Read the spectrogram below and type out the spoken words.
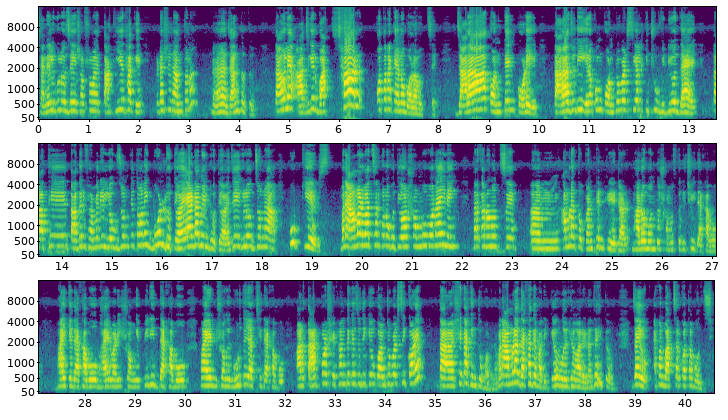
চ্যানেলগুলো যে সবসময় তাকিয়ে থাকে, এটা সে জানতো না? হ্যাঁ জানতো তো। তাহলে আজকের বাচ্চার কথাটা কেন বলা হচ্ছে? যারা কন্টেন্ট করে, তারা যদি এরকম কন্ট্রোভার্সিয়াল কিছু ভিডিও দেয় তাতে তাদের ফ্যামিলির লোকজনকে তো অনেক বোল্ড হতে হয় অ্যাডামেন্ট হতে হয় যে এগুলোর জন্য হু কেয়ার্স মানে আমার বাচ্চার কোনো ক্ষতি হওয়ার সম্ভাবনাই নেই। তার কারণ হচ্ছে আমরা তো কন্টেন্ট ক্রিয়েটার ভালো মন্দ সমস্ত কিছুই দেখাবো। ভাইকে দেখাবো, ভাইয়ের বাড়ির সঙ্গে পিরিত দেখাবো, ভাইয়ের সঙ্গে ঘুরতে যাচ্ছি দেখাবো। আর তারপর সেখান থেকে যদি কেউ কন্ট্রোভার্সি করে, তা সেটা কিন্তু হবে না। মানে আমরা দেখাতে পারি, কেউ বলতে পারে না, তাই তো? যাই হোক, এখন বাচ্চার কথা বলছি।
